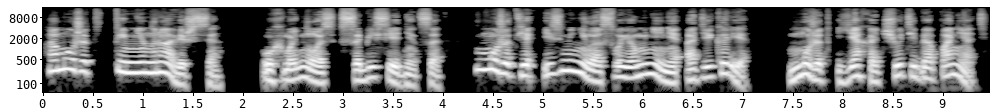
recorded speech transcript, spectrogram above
А может, ты мне нравишься? Ухмыльнулась собеседница. Может, я изменила свое мнение о дикаре? Может, я хочу тебя понять?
